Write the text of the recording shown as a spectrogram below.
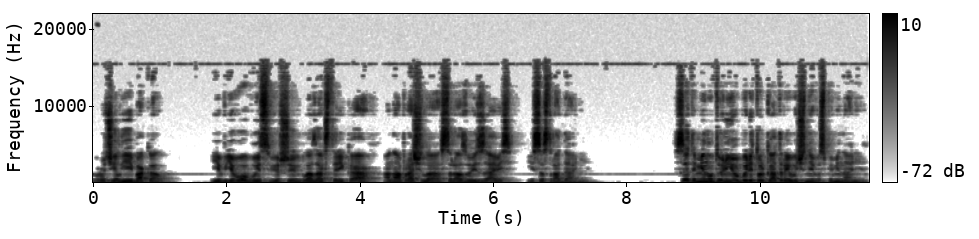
вручил ей бокал, и в его высвевших глазах старика она прочла сразу и зависть, и сострадание. С этой минуты у нее были только отрывочные воспоминания,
